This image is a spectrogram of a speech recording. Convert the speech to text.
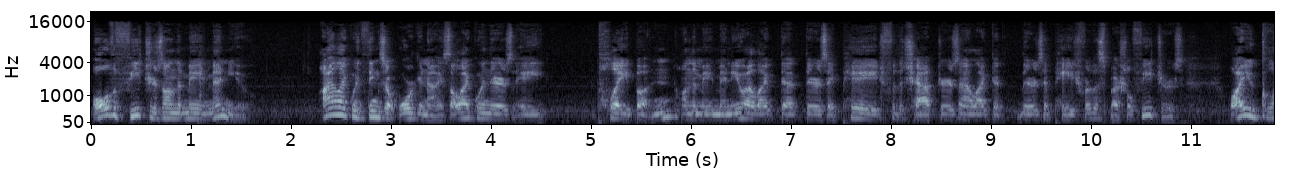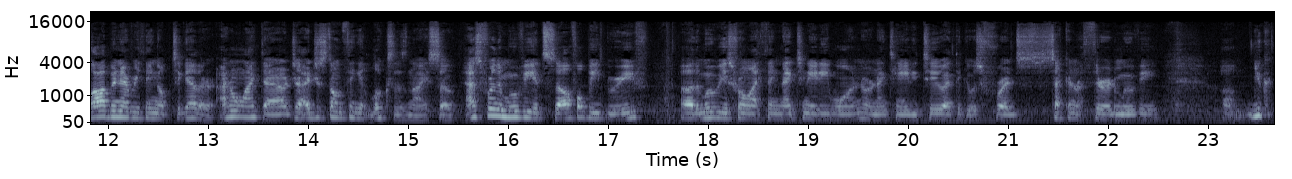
all the features on the main menu. I like when things are organized. I like when there's a play button on the main menu. I like that there's a page for the chapters, and I like that there's a page for the special features. Why are you globbing everything up together? I don't like that. I just don't think it looks as nice. So, as for the movie itself, I'll be brief. Uh, the movie is from, I think, 1981 or 1982. I think it was Fred's second or third movie. Um, you could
